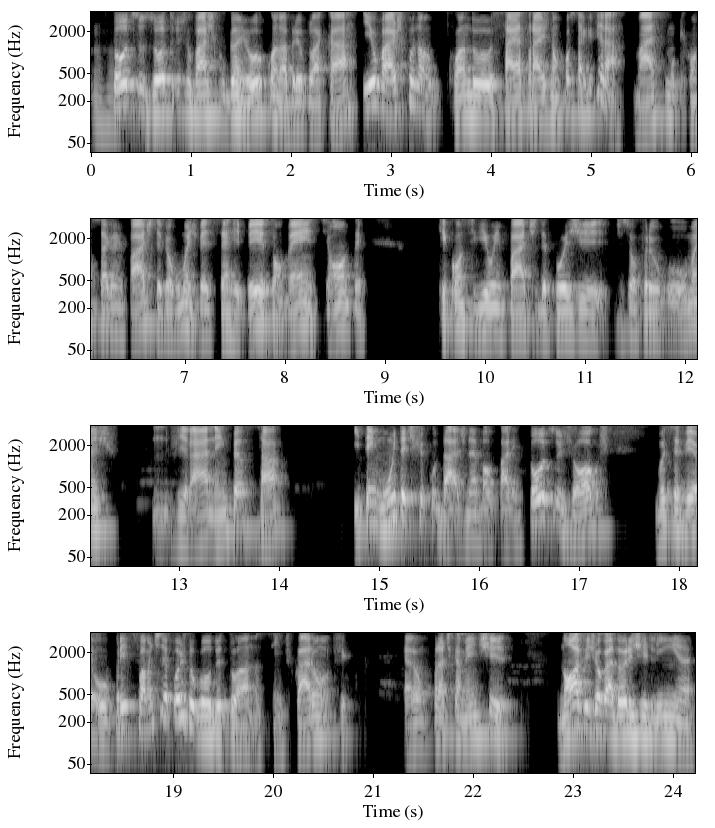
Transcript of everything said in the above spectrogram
Uhum. Todos os outros o Vasco ganhou quando abriu o placar e o Vasco não, quando sai atrás não consegue virar. Máximo que consegue o um empate, teve algumas vezes CRB, Tom Vence ontem, que conseguiu o um empate depois de, de, sofrer o gol, mas virar nem pensar. E tem muita dificuldade, né, Baltar? Em todos os jogos, você vê, ou principalmente depois do gol do Ituano, assim, ficaram, eram praticamente nove jogadores de linha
